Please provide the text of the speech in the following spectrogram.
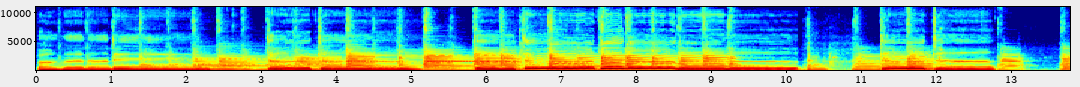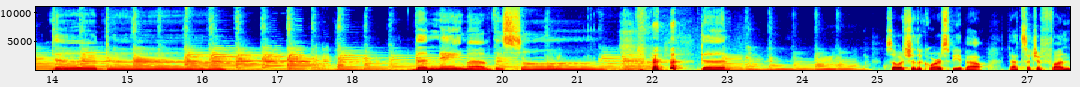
The name of the song. So, what should the chorus be about? That's such a fun,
